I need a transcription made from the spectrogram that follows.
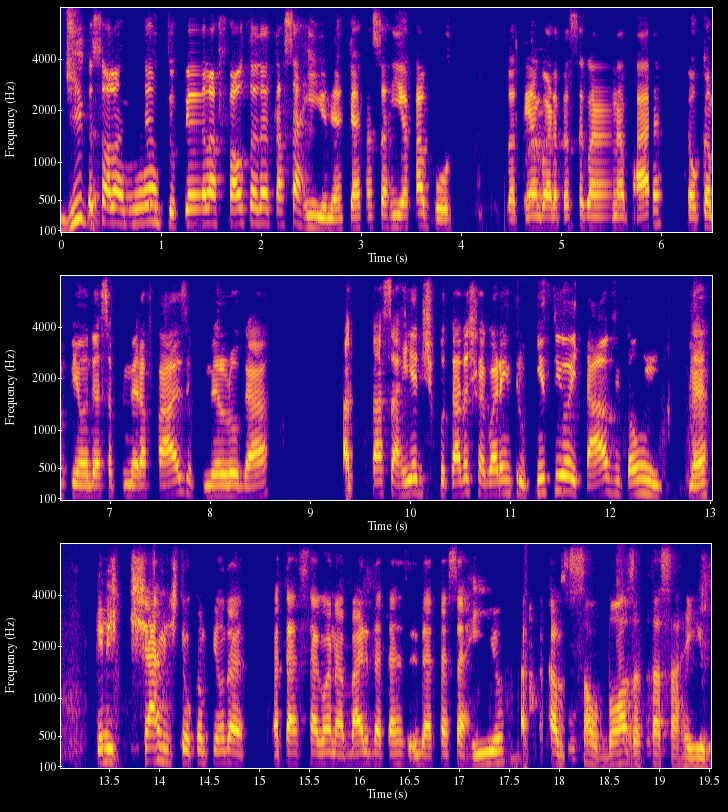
diga eu só lamento pela falta da Taça Rio né que a Taça Rio acabou só tem agora a Taça Guanabara é o campeão dessa primeira fase o primeiro lugar a Taça Rio é disputada, acho que agora é entre o quinto e o oitavo, então, né, aquele charme de ter o campeão da, da Taça Guanabara e da Taça, da Taça Rio. Acabou. Saudosa Taça Rio.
